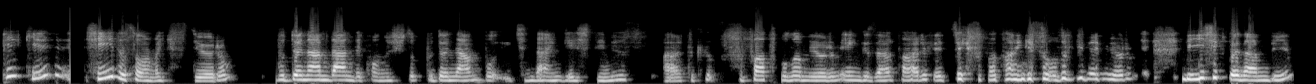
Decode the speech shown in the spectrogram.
Peki şeyi de sormak istiyorum. Bu dönemden de konuştuk. Bu dönem bu içinden geçtiğimiz artık sıfat bulamıyorum. En güzel tarif edecek sıfat hangisi olur bilemiyorum. Değişik dönemdeyim.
